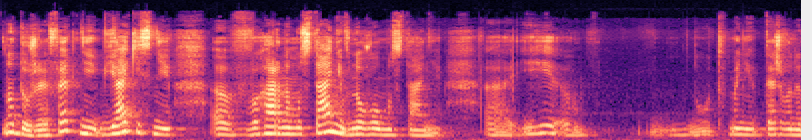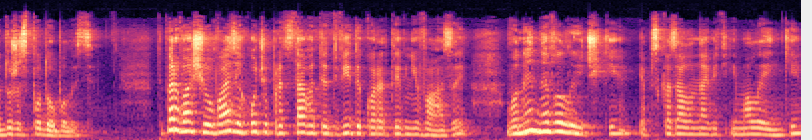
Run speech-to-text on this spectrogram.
Ну, дуже ефектні, якісні, в гарному стані, в новому стані. І ну, от мені теж вони дуже сподобались. Тепер вашій увазі хочу представити дві декоративні вази. Вони невеличкі, я б сказала, навіть і маленькі.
